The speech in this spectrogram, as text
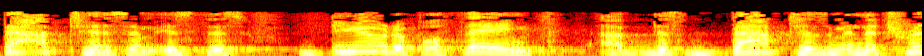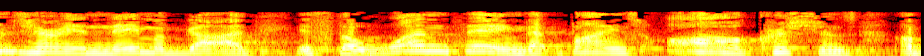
baptism is this beautiful thing. Uh, this baptism in the Trinitarian name of God. It's the one thing that binds all Christians of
